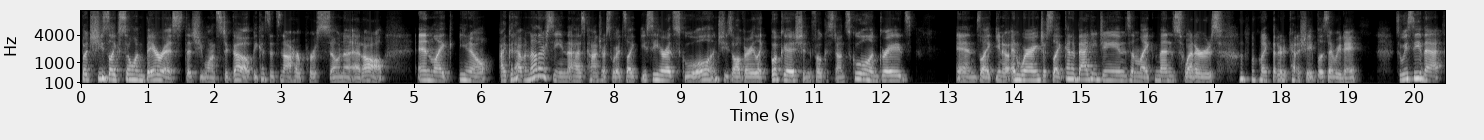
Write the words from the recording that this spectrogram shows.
but she's like so embarrassed that she wants to go because it's not her persona at all. And like, you know, I could have another scene that has contrast where it's like you see her at school and she's all very like bookish and focused on school and grades and like, you know, and wearing just like kind of baggy jeans and like men's sweaters like that are kind of shapeless every day. So we see that.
